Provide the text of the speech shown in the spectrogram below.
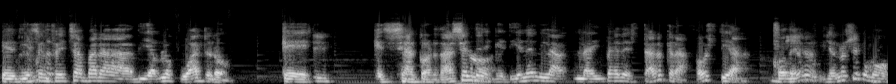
que diesen fecha para Diablo 4, que, Sí. Que se acordasen No. de que tienen la, la IP de StarCraft, hostia. Joder, yo no sé cómo.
